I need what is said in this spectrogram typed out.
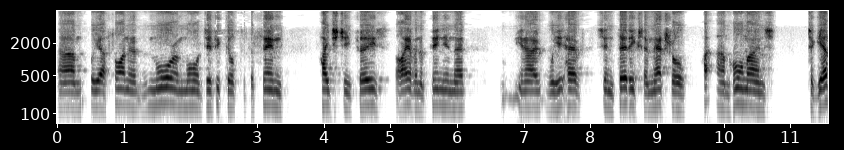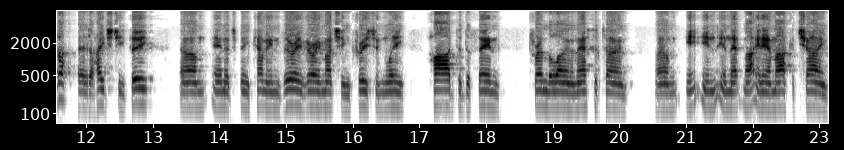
um, we are finding it more and more difficult to defend HGPs. I have an opinion that, you know, we have synthetics and natural um, hormones together as a HGP, um, and it's becoming very, very much increasingly hard to defend trenbolone and acetone um, in, in, that, in our market chain.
